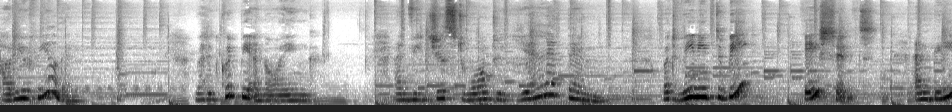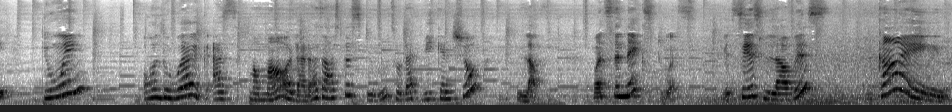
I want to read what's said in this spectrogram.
how do you feel then? Well, it could be annoying and we just want to yell at them. But we need to be patient and be doing all the work as mama or dada has asked us to so that we can show love. What's the next verse? It says love is kind.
